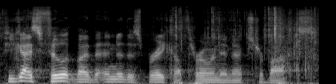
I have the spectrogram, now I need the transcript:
If you guys fill it by the end of this break, I'll throw in an extra box.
